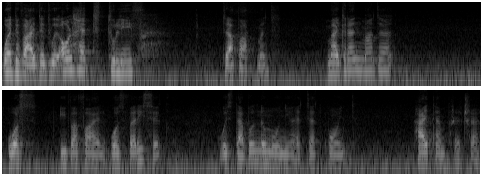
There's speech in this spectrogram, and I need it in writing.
were divided. We all had to leave the apartment. My grandmother was, Eva Feil, was very sick with double pneumonia at that point, high temperature.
